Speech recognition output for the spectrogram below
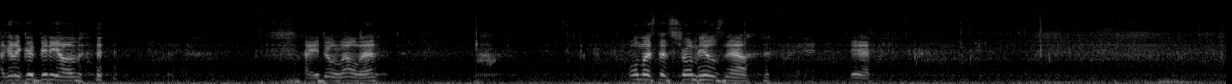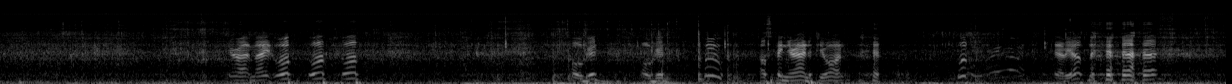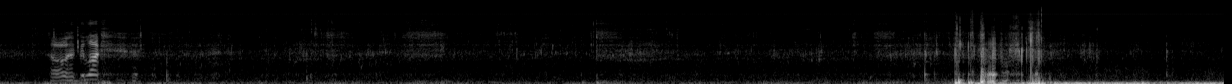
I got a good video of it. Hey, you're doing well, man. Almost at Strom Hills now. yeah. You're right, mate. Whoop, whoop, whoop. All good. All good. Woo. I'll spin you around if you want. whoop. There we go. oh, good luck. Okay.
